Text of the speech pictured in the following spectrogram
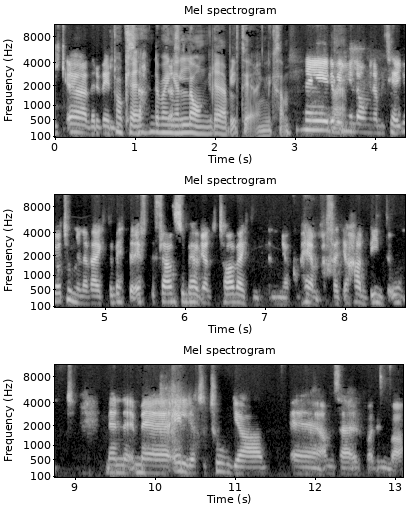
gick över väldigt Okej, snabbt. det var ingen Alltså, lång rehabilitering liksom. nej, det var nej. ingen lång rehabilitering. Jag tog mina värktabletter. Efter Frans så behövde jag inte ta värktabletter när jag kom hem för att jag hade inte ont. Men med Elliot så tog jag, eh, så här, vad det nu var,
